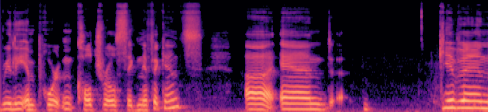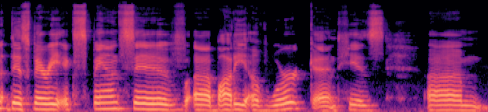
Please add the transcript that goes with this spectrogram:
really important cultural significance uh, and given this very expansive uh, body of work and his um,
